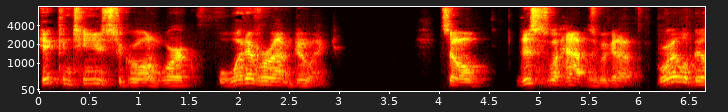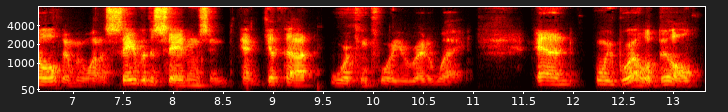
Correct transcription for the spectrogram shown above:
It continues to grow and work whatever I'm doing. So this is what happens. We're going to broil a bill, and we want to savor the savings and, and get that working for you right away. And when we broil a bill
